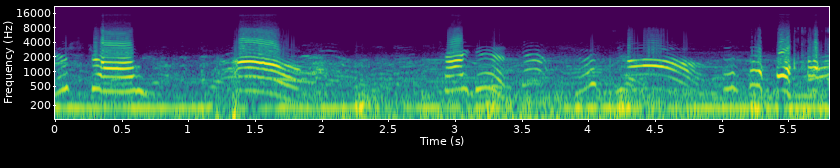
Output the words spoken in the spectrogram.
You're strong. Oh. Try again. Good job.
